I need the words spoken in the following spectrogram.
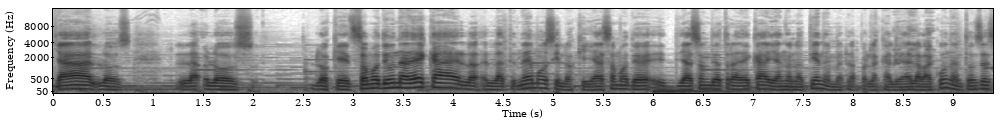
ya los, los, los que somos de una década la, tenemos y los que ya, somos de, ya son de otra década ya no la tienen, ¿verdad? Por la calidad de la vacuna. Entonces,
